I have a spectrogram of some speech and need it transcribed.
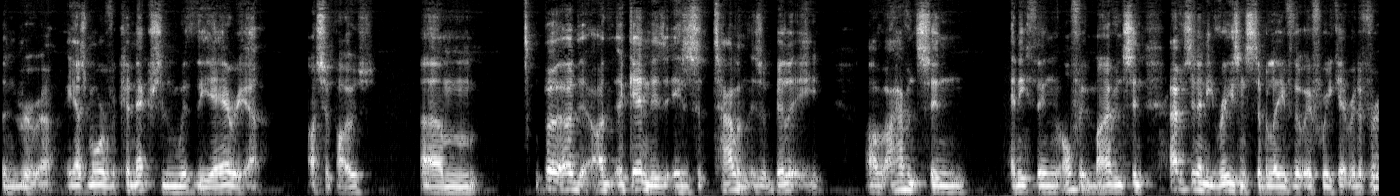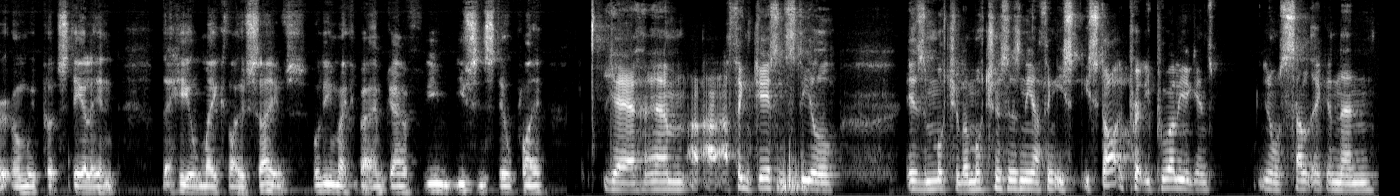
than Ruiter. He has more of a connection with the area, I suppose. Um, but uh, again, his, his talent, his ability I haven't seen anything of him. I haven't seen I haven't seen any reasons to believe that if we get rid of Root and we put Steele in, that he'll make those saves. What do you make about him, Gav? You you've seen Steele play? Yeah, um, I, I, think Jason Steele is much of a muchness, isn't he? I think he he started pretty poorly against you know Celtic, and then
